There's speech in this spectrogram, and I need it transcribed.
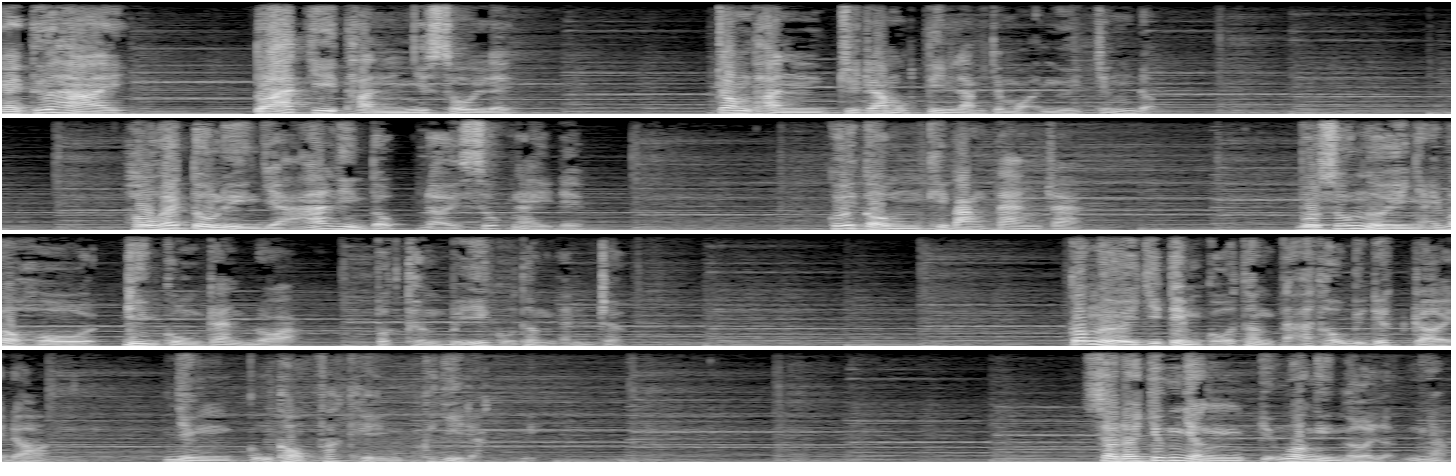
Ngày thứ hai, tòa chi thành như sôi lên. Trong thành truyền ra một tin làm cho mọi người chấn động. Hầu hết tu luyện giả liên tục đợi suốt ngày đêm. Cuối cùng khi băng tan ra, vô số người nhảy vào hồ điên cuồng tranh đoạt vật thần bí của thần đánh trời. Có người chỉ tìm cổ thần tả thổ bị đứt rời đó, nhưng cũng không phát hiện cái gì đặc biệt. Sau đó chúng nhân chuyển qua nghi ngờ lẫn nhau.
